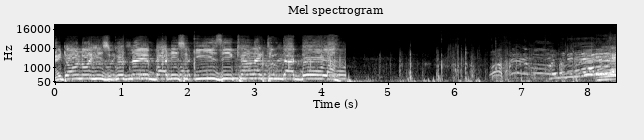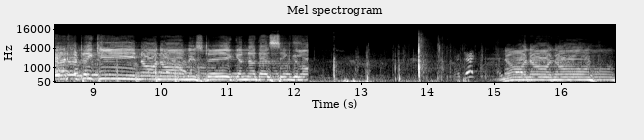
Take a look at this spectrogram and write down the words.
I don't know his good name, but it's easy collecting that ball. Very tricky. No, no, mistake. Another single. No, no, no.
